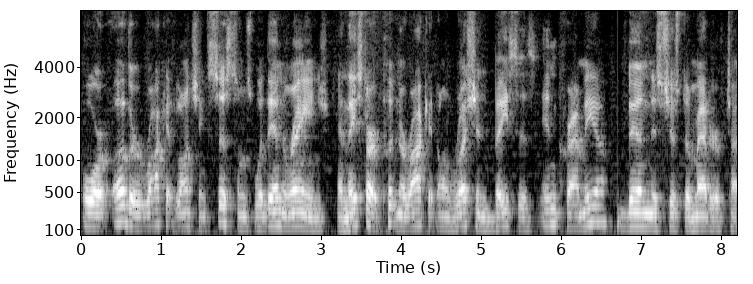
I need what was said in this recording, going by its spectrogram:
or other rocket launching systems within range and they start putting a rocket on Russian bases in Crimea, then it's just a matter of time.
